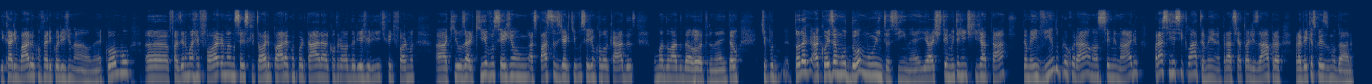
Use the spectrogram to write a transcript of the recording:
e carimbar o conférico original, né? Como uh, fazer uma reforma no seu escritório para comportar a controladoria jurídica de forma a que os arquivos sejam, as pastas de arquivos sejam colocadas uma do lado da outra, né? Então, tipo, toda a coisa mudou muito, assim, né? E eu acho que tem muita gente que já está também vindo procurar o nosso seminário para se reciclar também, né? para se atualizar, para ver que as coisas mudaram.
